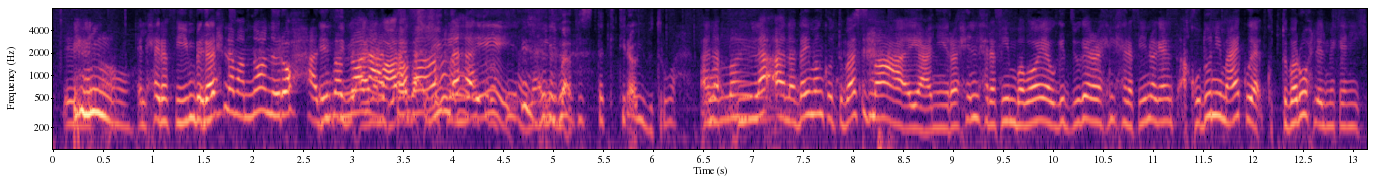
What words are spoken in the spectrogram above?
آه. الحرفيين بجد؟ إحنا ممنوع نروحها دي انت ممنوع أنا ما أعرفش. شكلها إيه. لا ليه بقى في ستات كتير قوي بتروح. أنا والله. لا أنا دايما كنت بسمع يعني رايحين الحرفيين بابايا وجدي وكده رايحين الحرفيين راجعين خدوني معاكم كنت بروح للميكانيكي.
